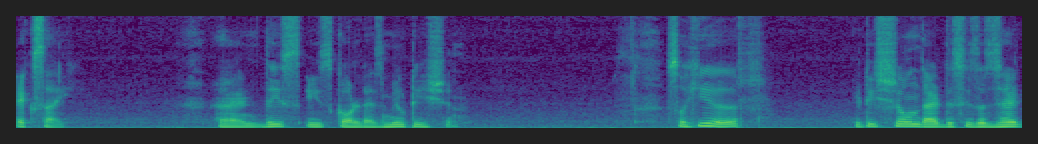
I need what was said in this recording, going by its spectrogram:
xi. And this is called as mutation. So here it is shown that this is a z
